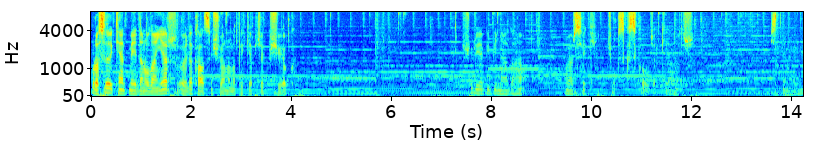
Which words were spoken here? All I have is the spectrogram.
Burası kent meydanı olan yer. Öyle kalsın şu an. Ona pek yapacak bir şey yok. Şuraya bir bina daha versek çok sıkı sıkı olacak ya. Hayır. İstemiyorum.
